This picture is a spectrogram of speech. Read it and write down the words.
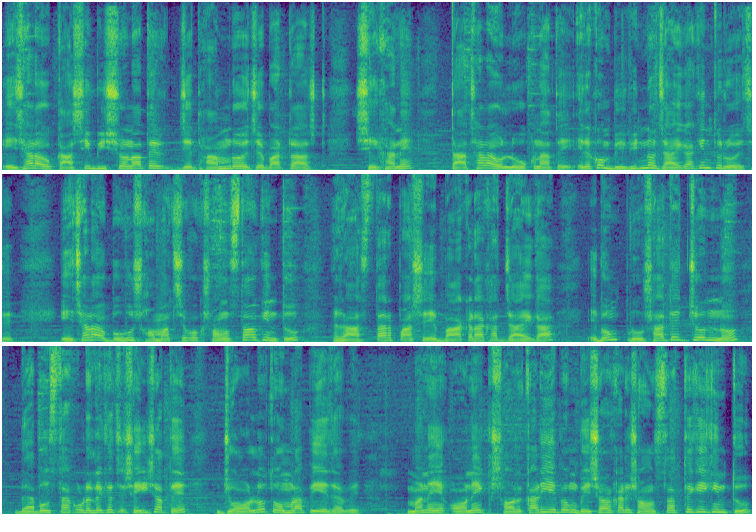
এছাড়াও কাশী বিশ্বনাথের যে ধাম রয়েছে বা ট্রাস্ট সেখানে, তাছাড়াও লোকনাথে, এরকম বিভিন্ন জায়গা কিন্তু রয়েছে। এছাড়াও বহু সমাজসেবক সংস্থাও কিন্তু রাস্তার পাশে বাঁক রাখার জায়গা এবং প্রসাদের জন্য ব্যবস্থা করে রেখেছে, সেই সাথে জলও তোমরা পেয়ে যাবে। মানে অনেক সরকারি এবং বেসরকারি সংস্থার থেকেই কিন্তু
